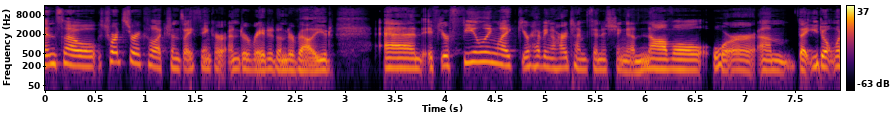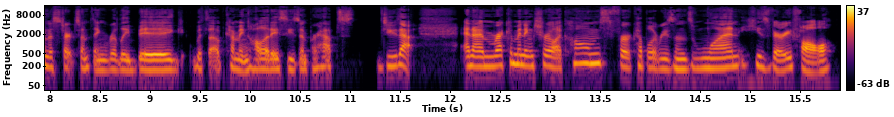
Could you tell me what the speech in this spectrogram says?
and so short story collections, I think, are underrated, undervalued. And if you're feeling like you're having a hard time finishing a novel or um, that you don't want to start something really big with the upcoming holiday season, perhaps do that. And I'm recommending Sherlock Holmes for a couple of reasons. One, he's very fall.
